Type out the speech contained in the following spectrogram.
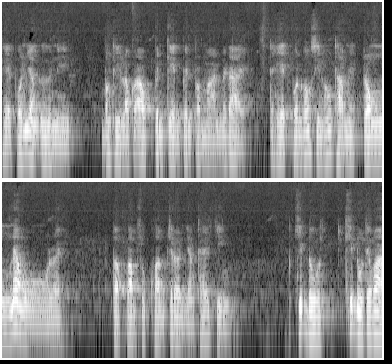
เหตุผลอย่างอื่นนี่ บางทีเราก็เอาเป็นเกณฑ์เป็นประมาณไม่ได้ แต่เหตุผลของสิ่งของธรรมเนี่ยตรงแน่วเลย ต่อความสุขความเจริญอย่างแท้จริง คิดดูคิดดูแต่ว่า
